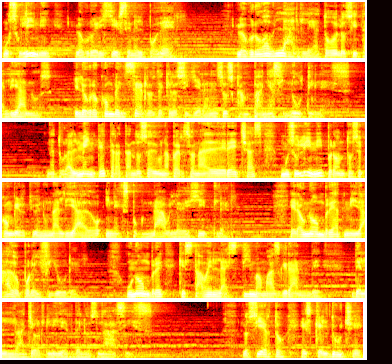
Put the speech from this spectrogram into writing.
Mussolini logró erigirse en el poder, logró hablarle a todos los italianos y logró convencerlos de que lo siguieran en sus campañas inútiles. Naturalmente, tratándose de una persona de derechas, Mussolini pronto se convirtió en un aliado inexpugnable de Hitler. Era un hombre admirado por el Führer, un hombre que estaba en la estima más grande del mayor líder de los nazis. Lo cierto es que el duce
